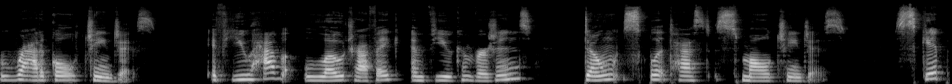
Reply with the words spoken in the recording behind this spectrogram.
radical changes. If you have low traffic and few conversions, don't split test small changes. Skip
